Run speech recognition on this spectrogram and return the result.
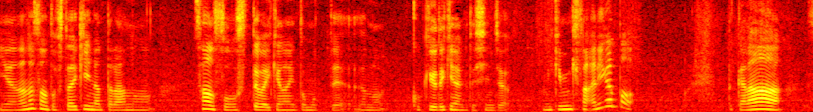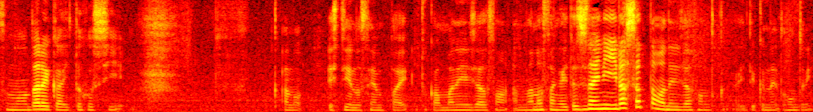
いや奈々さんと二人きりになったらあの酸素を吸ってはいけないと思ってあの呼吸できなくて死んじゃう。みきみきさんありがとう。だからその誰かいてほしい。あの ST の先輩とかマネージャーさんあの奈々さんがいた時代にいらっしゃったマネージャーさんとかがいてくれないと本当に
